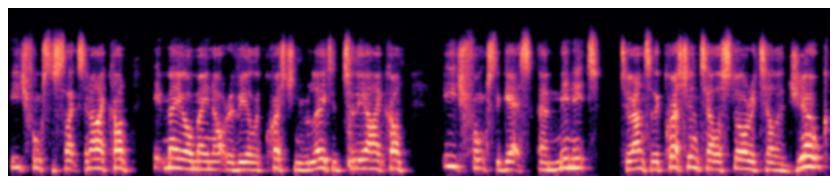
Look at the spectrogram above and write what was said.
Each Funkster selects an icon. It may or may not reveal a question related to the icon. Each Funkster gets a minute to answer the question, tell a story, tell a joke.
